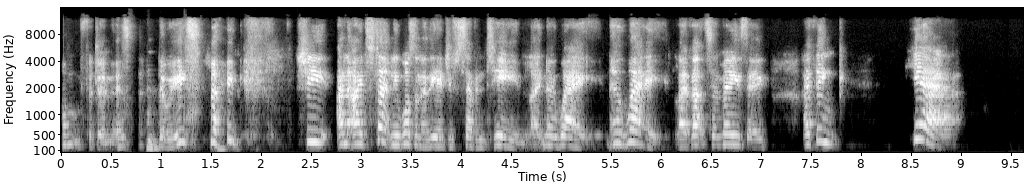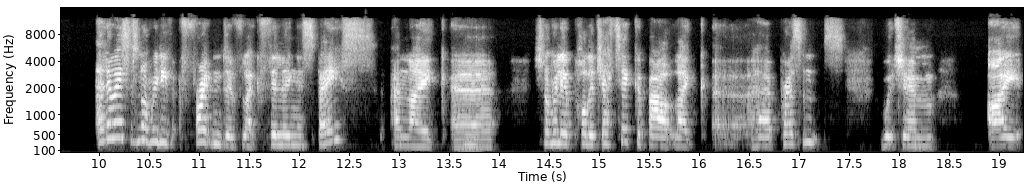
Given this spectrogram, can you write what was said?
confident as Eloise. like she, and I certainly wasn't at the age of 17. Like, no way, no way. Like, that's amazing. I think, yeah, Eloise is not really frightened of like filling a space and like, uh, Mhm. she's not really apologetic about like uh, her presence, which um, I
